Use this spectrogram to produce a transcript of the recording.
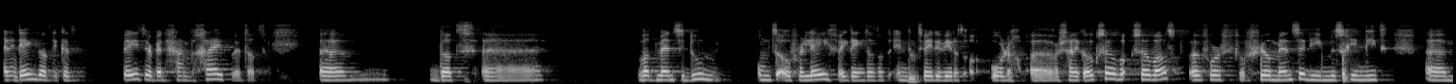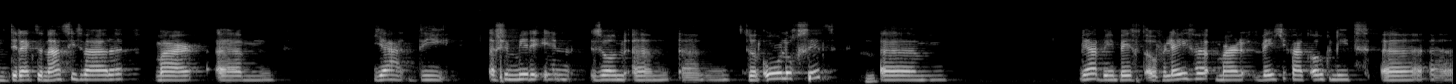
En ik denk dat ik het beter ben gaan begrijpen. Dat, um, dat wat mensen doen om te overleven. Ik denk dat dat in de Tweede Wereldoorlog waarschijnlijk ook zo, zo was voor, voor veel mensen die misschien niet um, directe nazi's waren, maar um, ja, die, als je midden in zo'n um, zo'n oorlog zit, ja, ben je bezig met overleven, maar weet je vaak ook niet uh,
